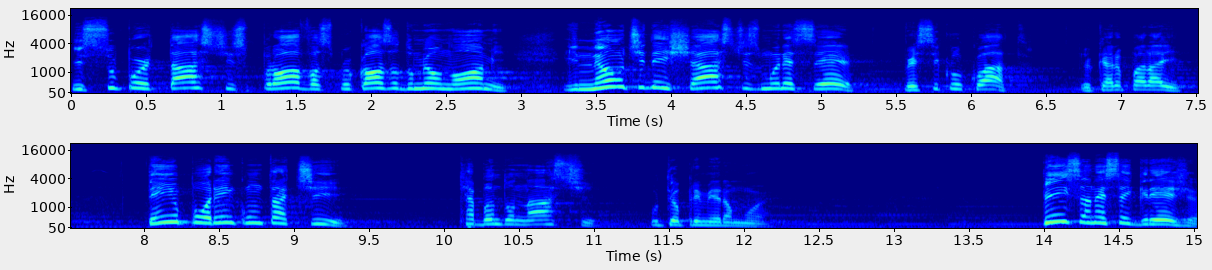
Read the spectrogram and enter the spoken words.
e suportastes provas por causa do meu nome, e não te deixaste esmorecer. Versículo 4, eu quero parar aí. Tenho, porém, contra ti que abandonaste o teu primeiro amor. Pensa nessa igreja.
